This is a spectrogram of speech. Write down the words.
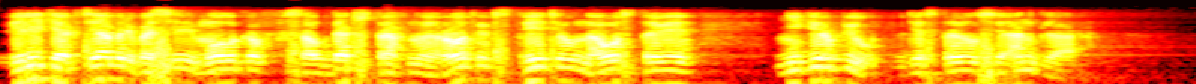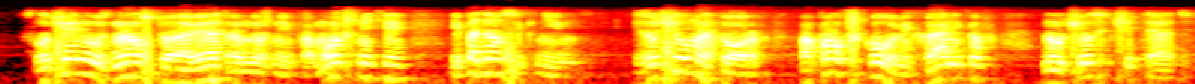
Великий Октябрь Василий Молоков, солдат штрафной роты, встретил на острове Нигербю, где строился ангар. Случайно узнал, что авиаторам нужны помощники, и подался к ним. Изучил мотор, попал в школу механиков, научился читать.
